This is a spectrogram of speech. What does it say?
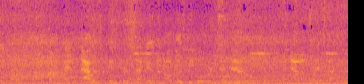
Wayfair. And that was in for a second, and all those people were shut down. And now it's like fucking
